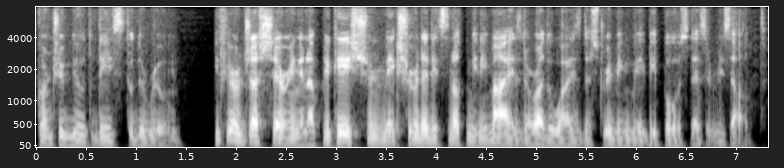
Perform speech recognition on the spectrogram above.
contribute this to the room. If you're just sharing an application, make sure that it's not minimized or otherwise the streaming may be paused as a result.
